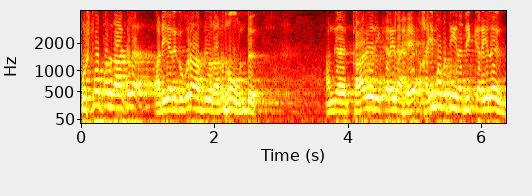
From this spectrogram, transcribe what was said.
புஷ்ப பல்லாக்கில் அடியனுக்கு கூட அப்படி ஒரு அனுபவம் உண்டு. அங்கே காவேரி கரையில் ஹே- ஹைமவதி நதிக்கரையில்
